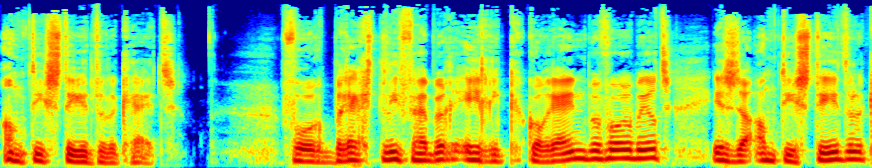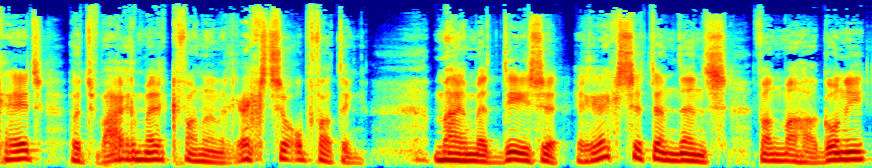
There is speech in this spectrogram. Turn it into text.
antistedelijkheid. Voor Brecht-liefhebber Erik Corijn bijvoorbeeld is de antistedelijkheid het waarmerk van een rechtse opvatting. Maar met deze rechtse tendens van Mahagoni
